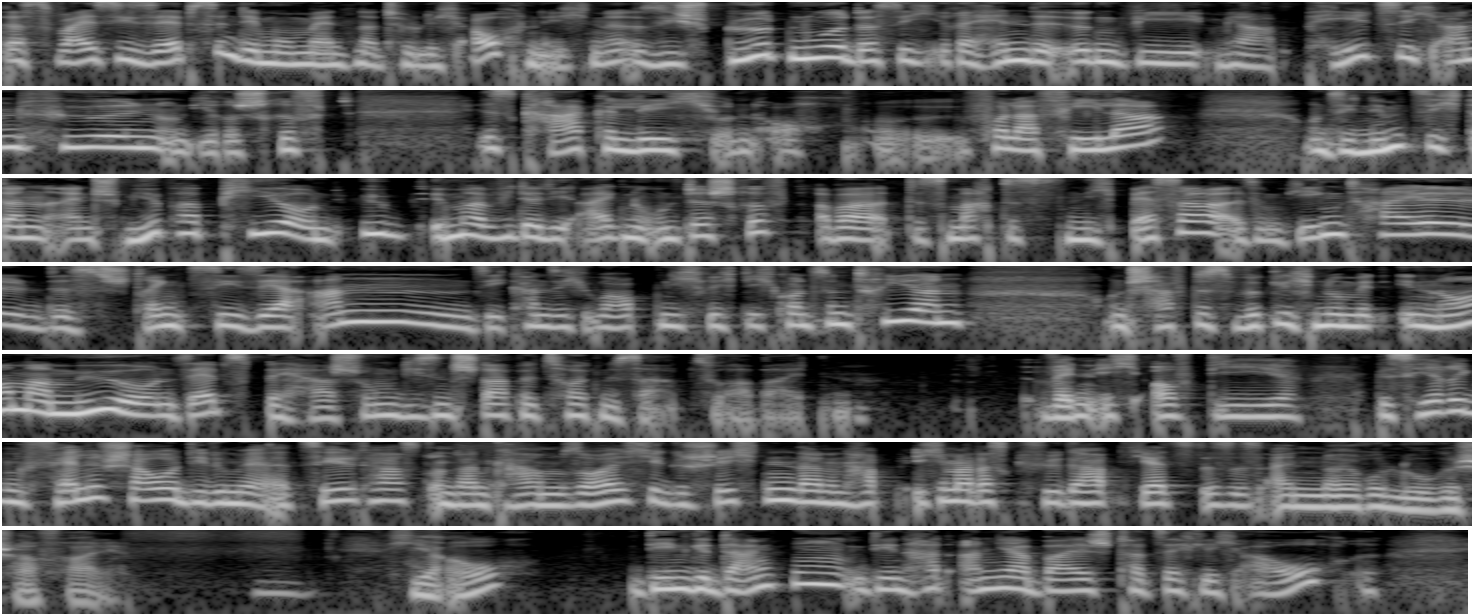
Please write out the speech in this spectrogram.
Das weiß sie selbst in dem Moment natürlich auch nicht. Ne? Sie spürt nur, dass sich ihre Hände irgendwie ja, pelzig anfühlen und ihre Schrift ist krakelig und auch äh, voller Fehler. Und sie nimmt sich dann ein Schmierpapier und übt immer wieder die eigene Unterschrift. Aber das macht es nicht besser. Also im Gegenteil, das strengt sie sehr an. Sie kann sich überhaupt nicht richtig konzentrieren und schafft es wirklich nur mit enormer Mühe und Selbstbeherrschung, diesen Stapel Zeugnisse abzuarbeiten wenn ich auf die bisherigen Fälle schaue, die du mir erzählt hast, und dann kamen solche Geschichten, dann habe ich immer das Gefühl gehabt, jetzt ist es ein neurologischer Fall. Hier auch? Den Gedanken, den hat Anja Beisch tatsächlich auch.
